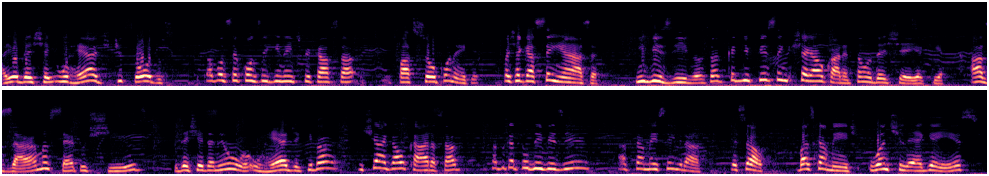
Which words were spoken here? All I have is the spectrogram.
Aí eu deixei o head de todos para você conseguir identificar fácil seu oponente. Vai chegar sem asa, invisível, só fica difícil tem chegar o cara. Então eu deixei aqui as armas, certo? Os shields, e deixei também o, o head aqui para enxergar o cara, sabe? Mas fica tudo invisível, vai ficar meio sem graça. Pessoal, basicamente, o anti-lag é esse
